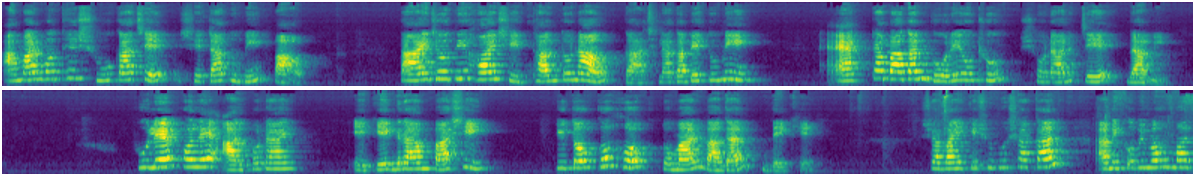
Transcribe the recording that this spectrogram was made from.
আমার মধ্যে সুখ আছে, সেটা তুমি পাও। তাই যদি হয় সিদ্ধান্ত নাও, গাছ লাগাবে তুমি। একটা বাগান গড়ে উঠুক সোনার চেয়ে দামি। ফুলে ফলে আলপনায় একে গ্রামবাসী, কৃতজ্ঞ হোক তোমার বাগান দেখে। সবাইকে শুভ সকাল। আমি কবি মোহাম্মদ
